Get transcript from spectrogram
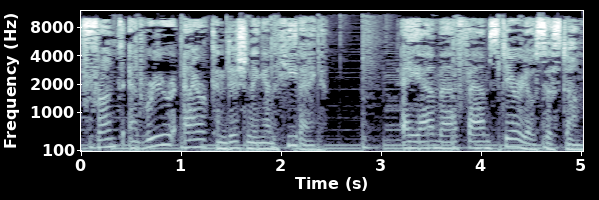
front and rear air conditioning and heating, AM-FM stereo system,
